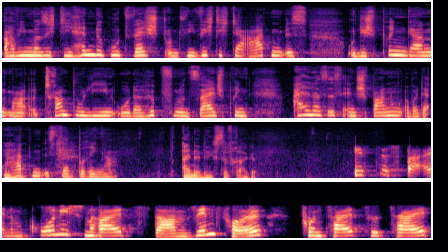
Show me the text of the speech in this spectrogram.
ach, wie man sich die Hände gut wäscht und wie wichtig der Atem ist. Und die springen gern mal Trampolin oder hüpfen und Seilspringen. All das ist Entspannung, aber der hm. Atem ist der Bringer. Eine nächste Frage. Ist es bei einem chronischen Reizdarm sinnvoll, von Zeit zu Zeit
